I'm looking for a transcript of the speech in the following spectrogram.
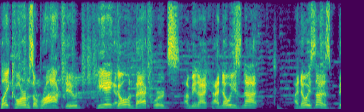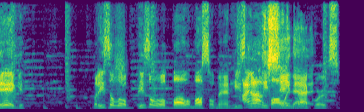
Blake Corum's a rock, dude. He ain't Yeah. going backwards. I mean, I, I know he's not I know he's not as big, but he's a little he's a little ball of muscle, man. He's I not falling backwards.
